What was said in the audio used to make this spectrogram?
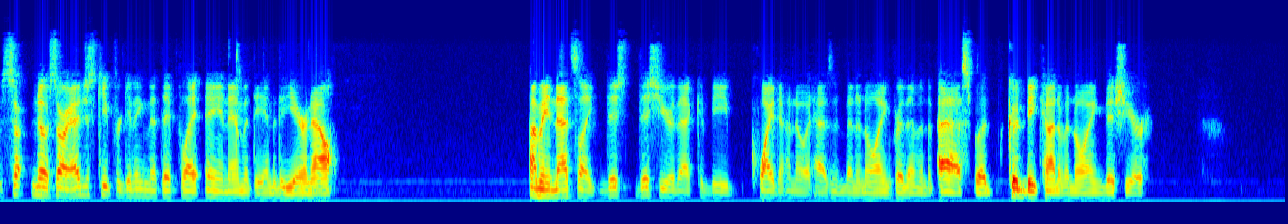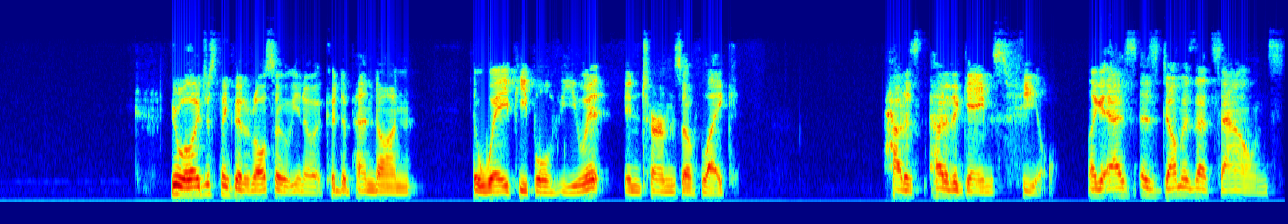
so, no, sorry, I just keep forgetting that they play A and M at the end of the year now. I mean, that's like this this year. That could be quite. I know it hasn't been annoying for them in the past, but could be kind of annoying this year. Yeah, well, I just think that it also, you know, it could depend on the way people view it in terms of like how does how do the games feel? Like as as dumb as that sounds,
